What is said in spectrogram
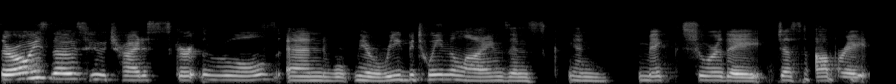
there are always those who try to skirt the rules and you know read between the lines and and make sure they just operate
